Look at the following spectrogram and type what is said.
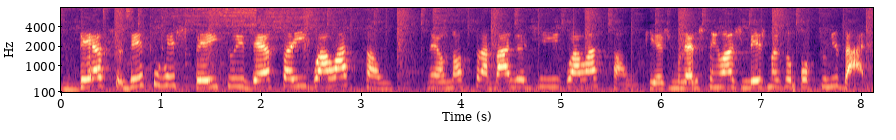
desse, desse respeito e dessa igualação. Né? O nosso trabalho é de igualação, que as mulheres tenham as mesmas oportunidades.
